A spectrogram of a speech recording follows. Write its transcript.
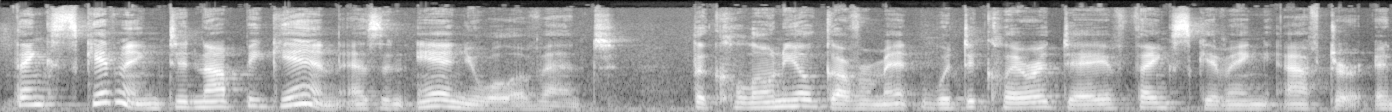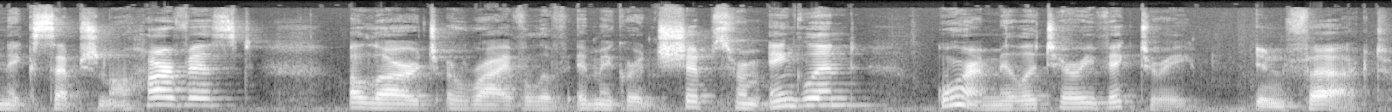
Thanksgiving did not begin as an annual event. The colonial government would declare a day of Thanksgiving after an exceptional harvest, a large arrival of immigrant ships from England, or a military victory. In fact,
